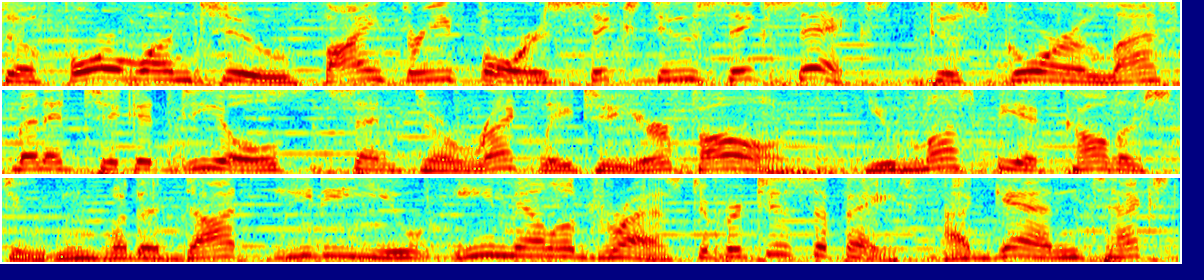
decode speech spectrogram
to 412-534-6266 to score last-minute ticket deals sent directly to your phone. You must be a college student with a .edu email address to participate. Again, text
